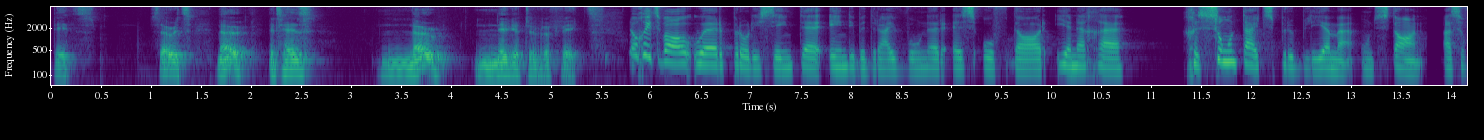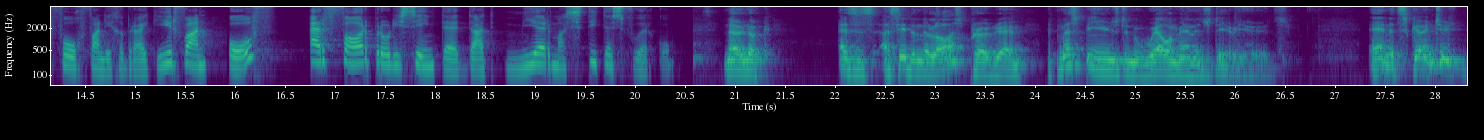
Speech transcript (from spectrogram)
deaths. So it's no, it has no negative effects. Nog iets waaroor produsente en die bedryf wonder is of daar enige gesondheidsprobleme ontstaan as gevolg van die gebruik hiervan of ervaar produsente dat meer mastitis voorkom. No, look, as I said in the last program, it must be used in well-managed dairy herds. And it's going to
